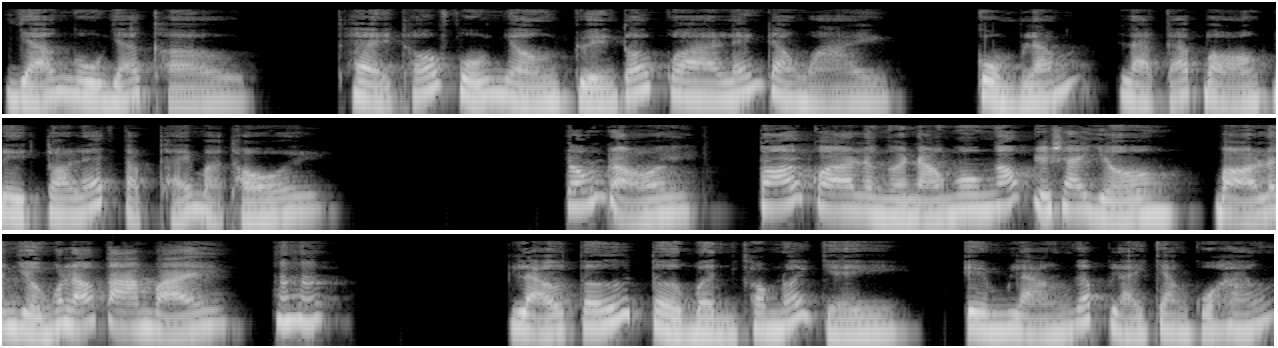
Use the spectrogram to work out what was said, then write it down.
giả ngu giả khờ. Thề thốt phủ nhận chuyện tối qua lén ra ngoài, cùng lắm là cả bọn đi toilet tập thể mà thôi. Đúng rồi, tối qua là người nào ngu ngốc đi sai giường, bò lên giường của lão Tam vậy. lão Tứ từ bình không nói gì, im lặng gấp lại chăn của hắn.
